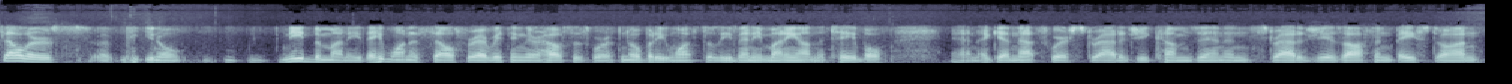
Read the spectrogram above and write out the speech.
sellers, uh, you know, need the money. They want to sell for everything their house is worth. Nobody wants to leave any money on the table. And again, that's where strategy comes in. And strategy is often based on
